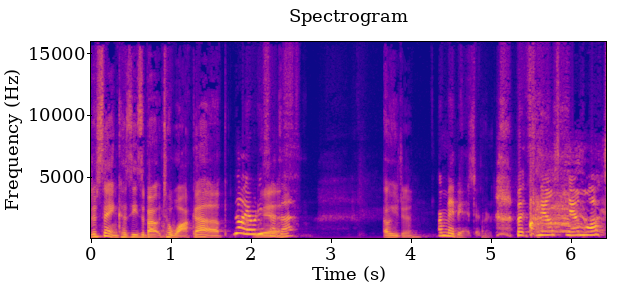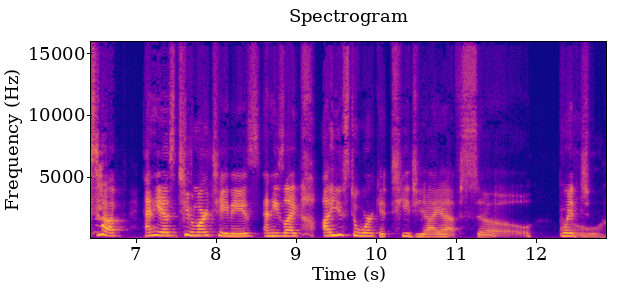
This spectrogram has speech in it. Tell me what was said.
Just saying, because he's about to walk up. No, I already with... said that. Oh, you did? Or maybe I didn't. But now Sam walks up and he has two martinis and he's like, I used to work at TGIF, so. Which, oh.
